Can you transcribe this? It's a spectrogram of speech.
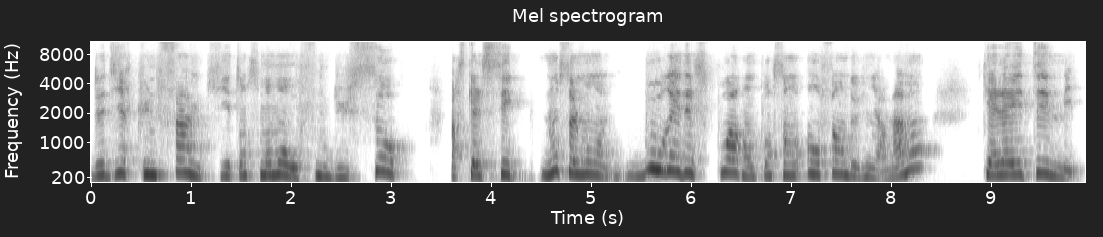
de dire qu'une femme qui est en ce moment au fond du seau, parce qu'elle s'est non seulement bourrée d'espoir en pensant enfin devenir maman, qu'elle a été mais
